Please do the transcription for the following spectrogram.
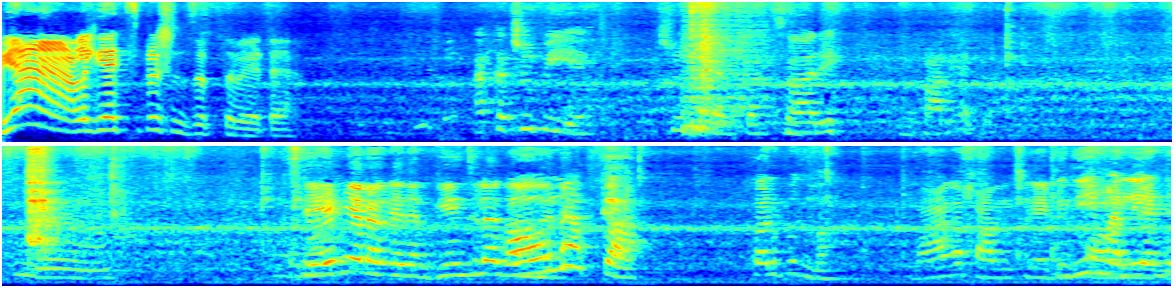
యా అలాగే ఎక్స్ప్రెషన్స్ చెప్తావేట అక్క చూపియే చూపి అక్క. సారీ సేమ్ ఎలా లేదా జీన్స్ లాగా ఉంది. అవునా అక్క కలుపుందమ్మా బాగా ఇది మళ్ళీ అంటే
